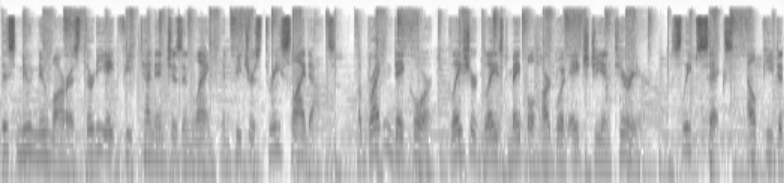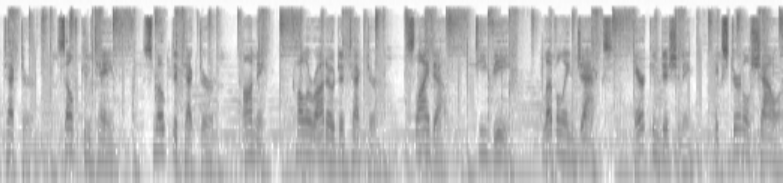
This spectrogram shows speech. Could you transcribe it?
This new Newmar is 38 feet 10 inches in length and features three slideouts, a Brighton decor, glacier glazed maple hardwood HG interior, sleep 6, LP detector, self-contained, smoke detector, awning, Colorado detector, slide-out, TV, leveling jacks, air conditioning, external shower,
